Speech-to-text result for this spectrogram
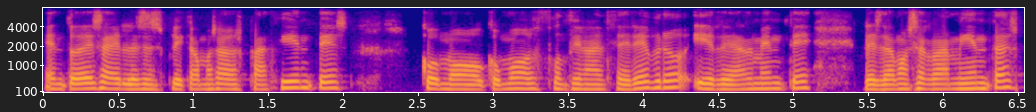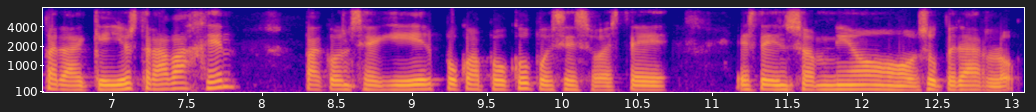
Entonces ahí les explicamos a los pacientes cómo, cómo funciona el cerebro y realmente les damos herramientas para que ellos trabajen para conseguir poco a poco, pues eso, este, este insomnio, superarlo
